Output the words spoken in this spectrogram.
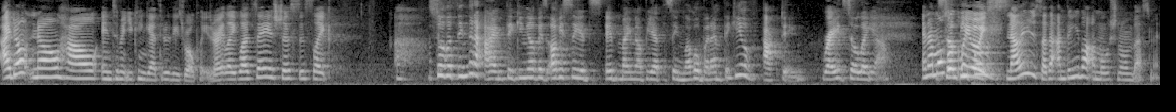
I don't know how intimate you can get through these role plays, right? Like let's say it's just this like So the thing that I'm thinking of is obviously it's it might not be at the same level, but I'm thinking of acting, right? So like yeah. And I'm also wait, wait, wait. Now that you just said that, I'm thinking about emotional investment.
